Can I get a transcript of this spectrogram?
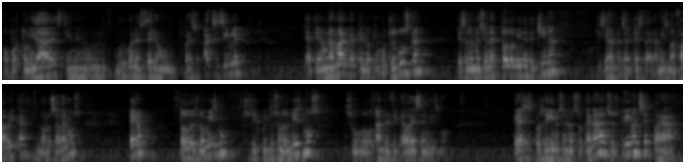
oportunidades, tienen un muy buen estéreo, un precio accesible, ya tienen una marca que es lo que muchos buscan, ya se les mencioné, todo viene de China, quisiera pensar que está de la misma fábrica, no lo sabemos, pero todo es lo mismo, sus circuitos son los mismos, su amplificador es el mismo. Gracias por seguirnos en nuestro canal, suscríbanse para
